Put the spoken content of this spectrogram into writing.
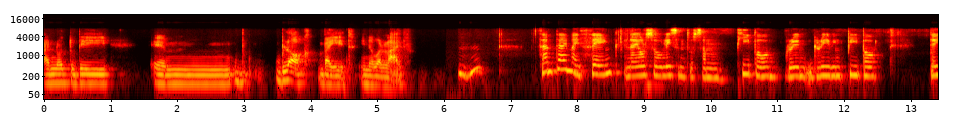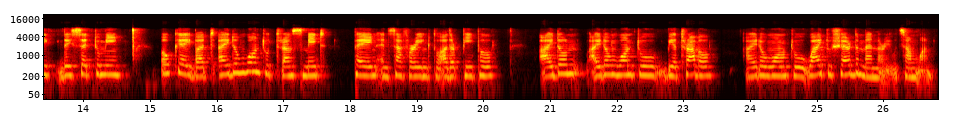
and not to be um, blocked by it in our life. Mm-hmm. Sometimes I think, and I also listen to some people, grieving people, they, they said to me, okay, but I don't want to transmit pain and suffering to other people. I don't I don't want to be a trouble. I don't want to why to share the memory with someone.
